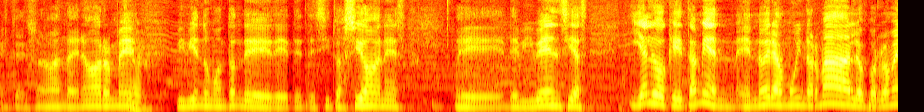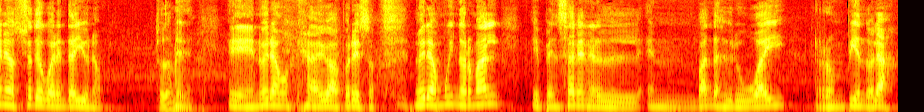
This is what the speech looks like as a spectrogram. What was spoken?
¿viste? es una banda enorme, Claro. viviendo un montón de, de- de- de situaciones, eh, de vivencias. Y algo que también eh, no era muy normal, o por lo menos yo tengo 41. Yo también. No era muy, ahí va, por eso. No era muy normal pensar en, el, en bandas de Uruguay rompiéndola.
